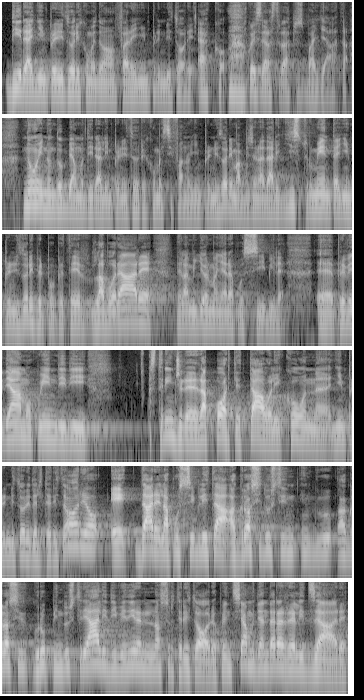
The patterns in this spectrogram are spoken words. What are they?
dire agli imprenditori come dovevano fare gli imprenditori. Ecco, questa è la strada più sbagliata. Noi non dobbiamo dire agli imprenditori come si fanno gli imprenditori, ma bisogna dare gli strumenti agli imprenditori per poter lavorare nella miglior maniera possibile. Eh, prevediamo quindi di stringere rapporti e tavoli con gli imprenditori del territorio e dare la possibilità a grossi, a grossi, gruppi industriali di venire nel nostro territorio. Pensiamo di andare a realizzare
